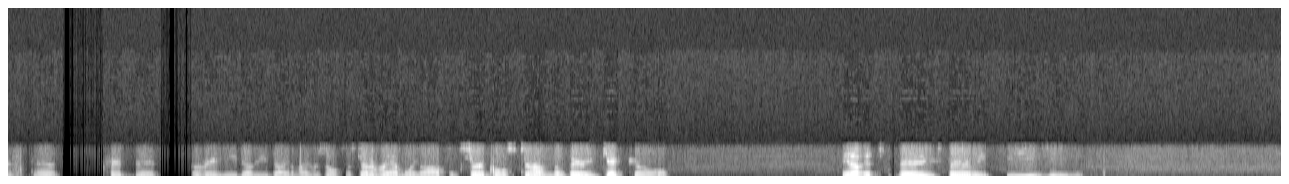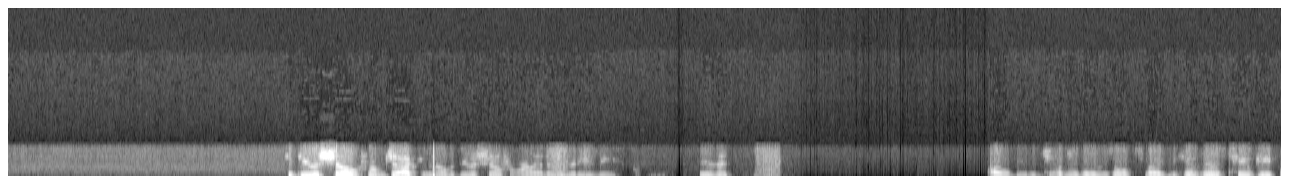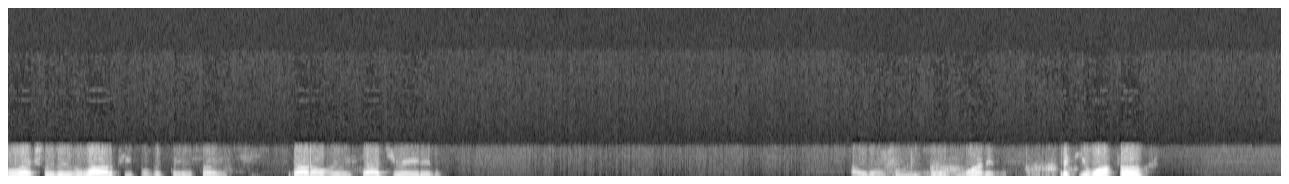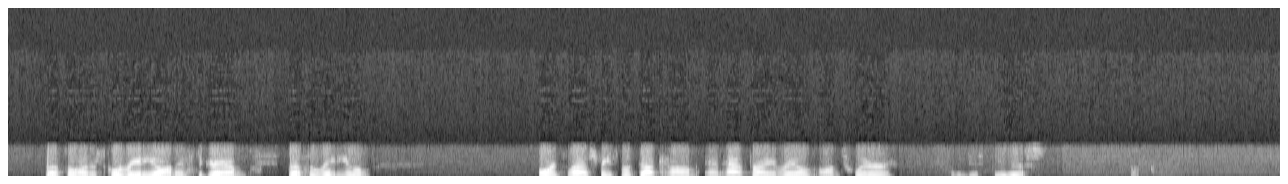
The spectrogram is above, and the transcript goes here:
just a tidbit of AEW Dynamite results instead of rambling off in circles from the very get go. You know, it's very fairly easy to do a show from Jacksonville, to do a show from Orlando. Is it easy? Is it? I will be the judge of their results tonight because there's two people. Actually, there's a lot of people that they are signing. Not overly saturated. I don't believe so. If you want if you want, folks, Wrestle underscore radio on Instagram, Wrestle Radio forward slash Facebook.com, and at Brian Rails on Twitter. Let me just do this.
